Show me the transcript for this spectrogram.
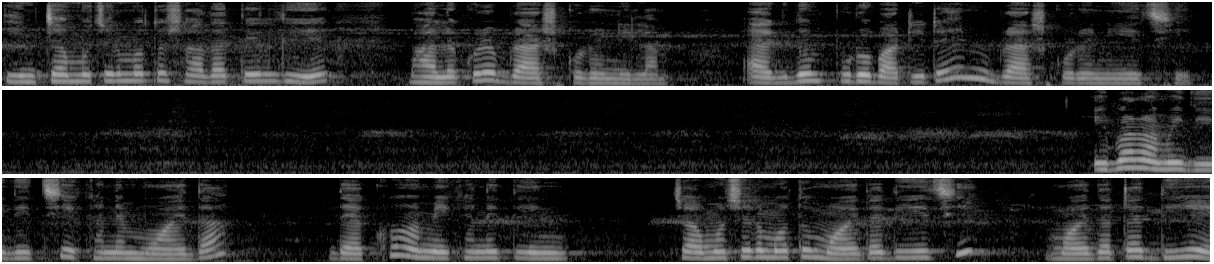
তিন চামচের মতো সাদা তেল দিয়ে ভালো করে ব্রাশ করে নিলাম। একদম পুরো বাটিটাই আমি ব্রাশ করে নিয়েছি। এবার আমি দিয়ে দিচ্ছি এখানে ময়দা। দেখো আমি এখানে তিন চামচের মতো ময়দা দিয়েছি। ময়দাটা দিয়ে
